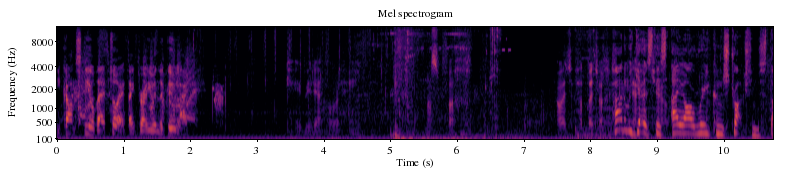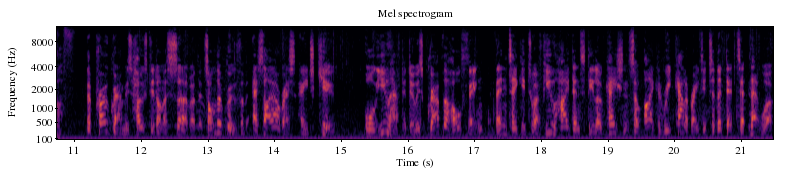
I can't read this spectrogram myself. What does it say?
you can't steal their toy if they throw you in the gulag. اوكي بيلي هو الحين نصب فخ حاولت حطيت فخ how do we get us this AR reconstruction stuff? The program is hosted on a server that's on the roof of SIRS HQ. All you have to do is grab the whole thing, then take it to a few high density locations so I can recalibrate it to the DeadSet network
